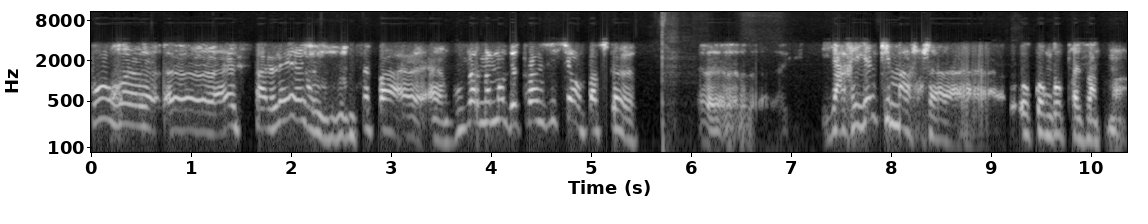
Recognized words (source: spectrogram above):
pour euh, euh, installer, je ne sais pas, un, gouvernement de transition parce que euh, il n'y a rien qui marche euh, au Congo présentement.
